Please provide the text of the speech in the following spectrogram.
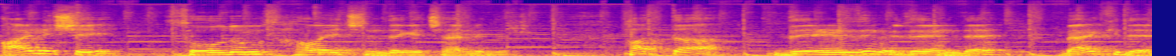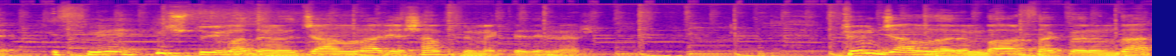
Aynı şey soluduğumuz hava için de geçerlidir. Hatta derinizin üzerinde belki de ismini hiç duymadığınız canlılar yaşam sürmektedirler. Tüm canlıların bağırsaklarında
